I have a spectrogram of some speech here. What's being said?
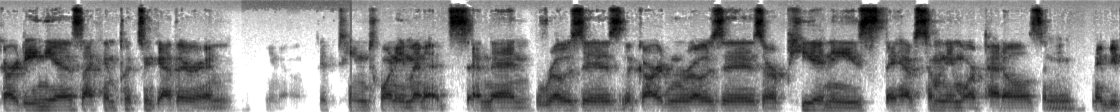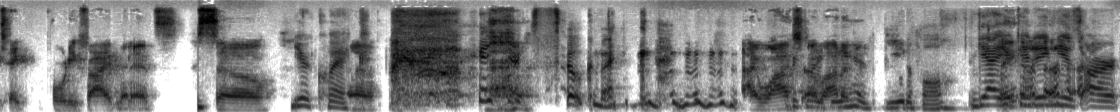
gardenias I can put together in 15 20 minutes and then roses the garden roses or peonies they have so many more petals and maybe take 45 minutes so you're quick Uh, you're so quick i watch The a lot of is beautiful. yeah your Thank you. gardenias are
